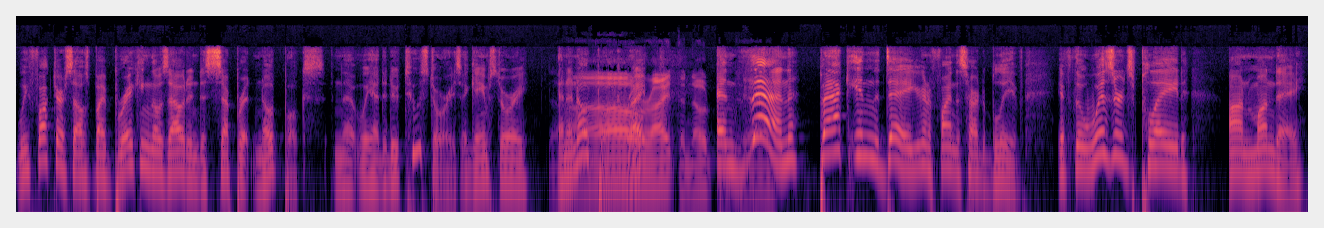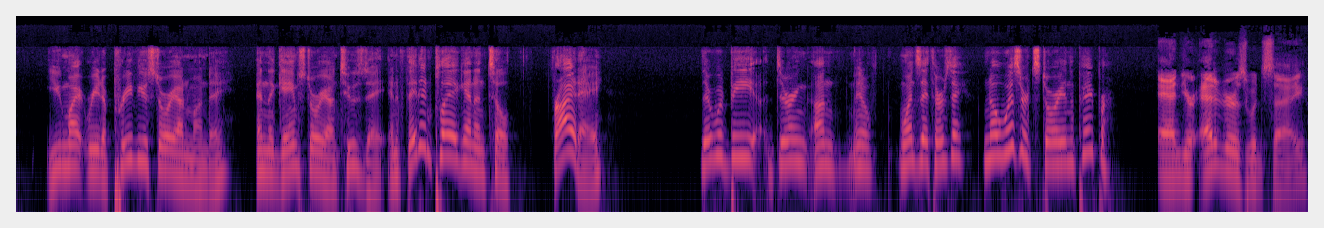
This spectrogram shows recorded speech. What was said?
we fucked ourselves by breaking those out into separate notebooks, and that we had to do two stories: a game story and a notebook. oh, right? right, the notebook. And yeah. then back in the day, you're going to find this hard to believe. If the Wizards played on Monday, you might read a preview story on Monday and the game story on Tuesday. And if they didn't play again until Friday, there would be during on you know Wednesday, Thursday, no Wizard story in the paper. and your editors would say,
